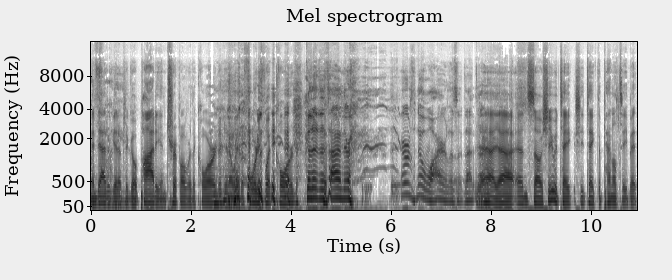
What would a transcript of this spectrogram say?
and Dad would get up to go potty and trip over the cord. You know, we had a forty foot cord. Because at the time there, there was no wireless at that time. Yeah, yeah, and so she would take she'd take the penalty, but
